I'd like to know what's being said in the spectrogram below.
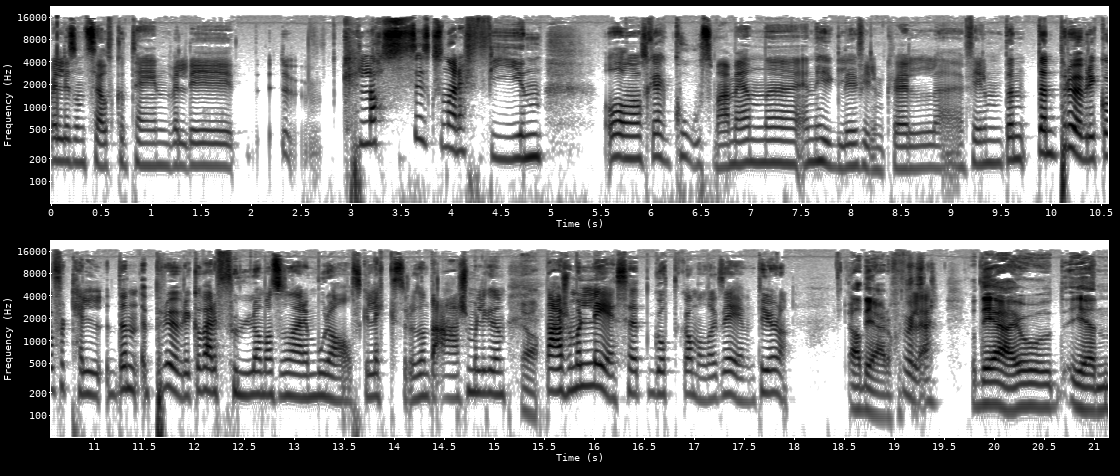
veldig sånn self-contained, veldig klassisk sånn derre fin og nå skal jeg kose meg med en, eh, en hyggelig filmkveld-film. Den, den prøver ikke å fortelle Den prøver ikke å være full av masse sånne moralske lekser og sånn. Det, er liksom, Ja. det er som å lese et godt, gammeldags eventyr, da, ja, det er det faktisk. Og det er jo igjen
